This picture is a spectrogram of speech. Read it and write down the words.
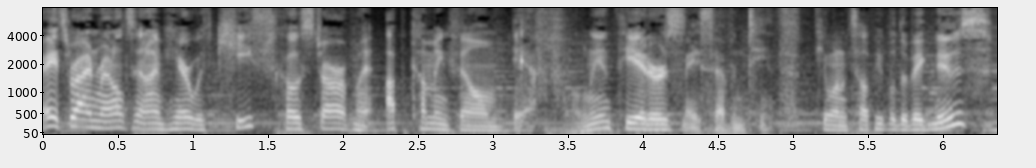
Hej, det är Ryan Reynolds och jag är här med Keith, co-star of my upcoming film If, only in theaters May 17th. Do you want to tell people the big news?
